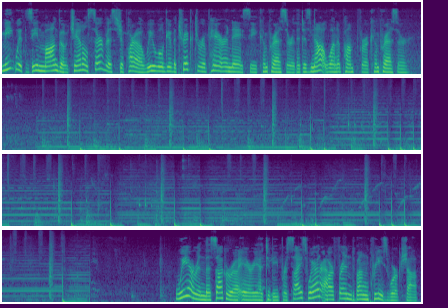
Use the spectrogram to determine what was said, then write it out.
Meet with Zine Mongo channel service Japara we will give a trick to repair an AC compressor that does not want a pump for a compressor. We are in the Sakura area to be precise where our friend Bung Pri's workshop.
